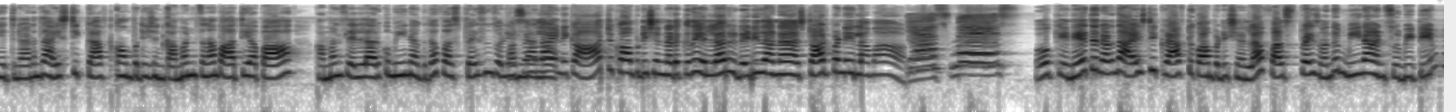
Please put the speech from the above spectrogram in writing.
நேற்று நடந்த ஐஸ்டிக் கிராஃப்ட் காம்படிஷன் கமெண்ட்ஸ் எல்லாம் பாத்தியாப்பா? கமெண்ட்ஸ் எல்லாருக்கும் மீனாக்கு தான் ஃபர்ஸ்ட் ப்ரைஸ்னு சொல்லியிருந்தாங்க. இன்னைக்கு ஆர்ட் காம்படிஷன் நடக்குது. எல்லாரும் ரெடி தானே? ஸ்டார்ட் பண்ணிடலாமா? ஓகே நேற்று நடந்த ஐஸ்டி கிராஃப்ட் காம்படிஷனில் ஃபர்ஸ்ட் ப்ரைஸ் வந்து Meena and Subi team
